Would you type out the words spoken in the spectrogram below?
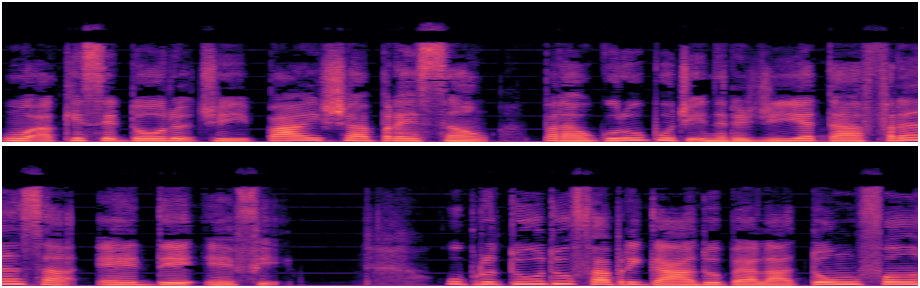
um aquecedor de baixa pressão para o grupo de energia da França EDF. O produto fabricado pela Dongfeng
